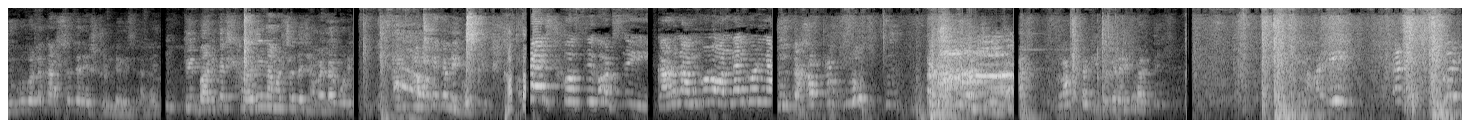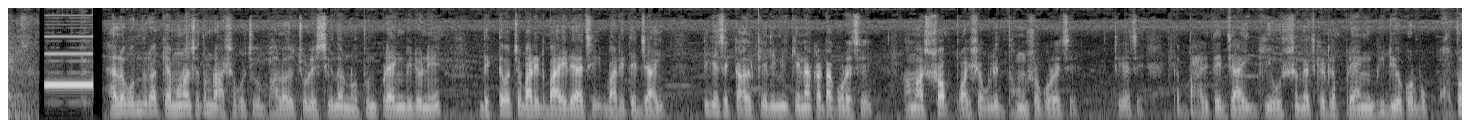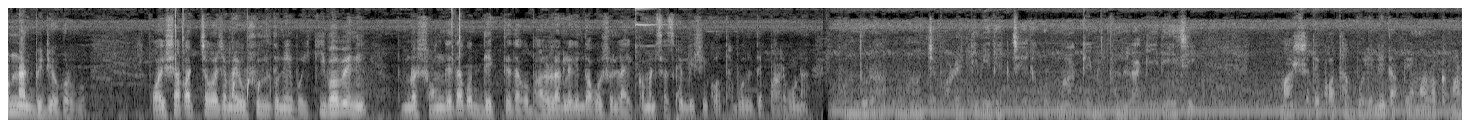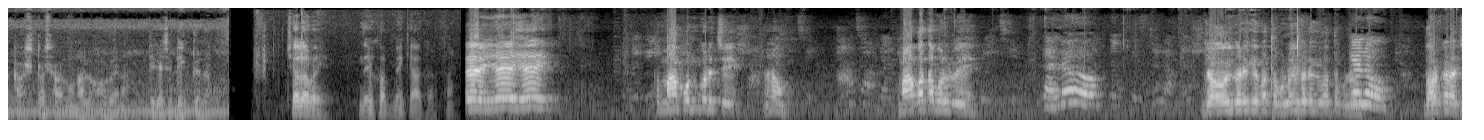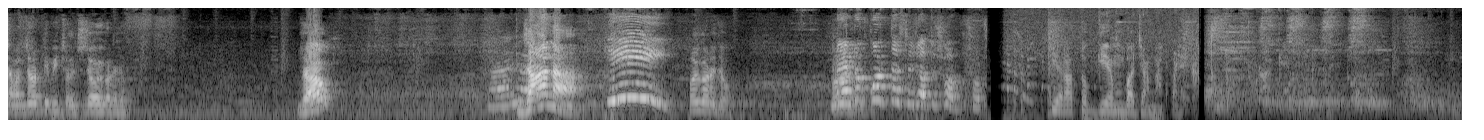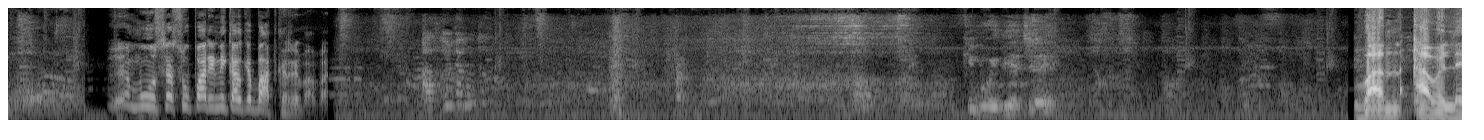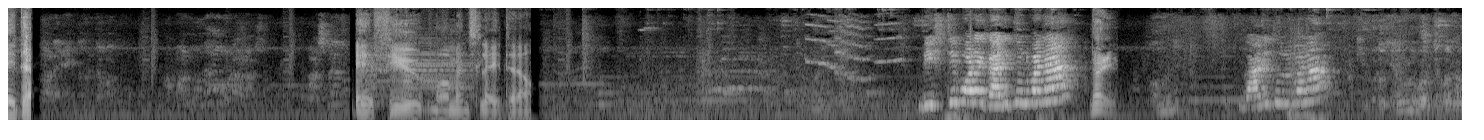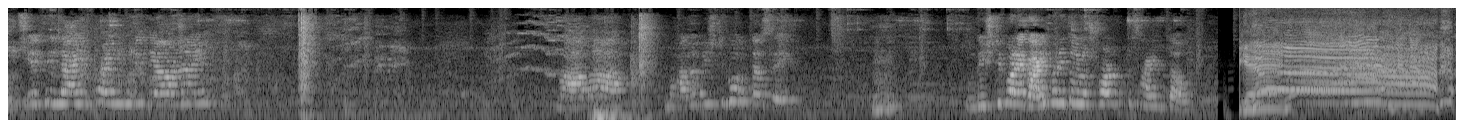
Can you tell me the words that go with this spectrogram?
দুপুরবেলা কার সাথে রেস্টুরেন্টে গেছিলাম তুই বাড়িতে সারাদিন আমার সাথে ঝামেলা করিস। আমাকে কেন করছিস? করছি করছি। কারণ আমি কোনো অন্যায় করি না। হ্যালো বন্ধুরা কেমন আছো তোমরা? আশা করছি খুব ভালো চলে এসেছি কিন্তু নতুন প্র্যাঙ্ক ভিডিও নিয়ে। দেখতে পাচ্ছ বাড়ির বাইরে আছি বাড়িতে যাই। ঠিক আছে কালকে রিমি কেনাকাটা করেছে। আমার সব পয়সাগুলি ধ্বংস করেছে। ঠিক আছে? তা বাড়িতে যাই গিয়ে ওর সঙ্গে আজকে একটা প্র্যাঙ্ক ভিডিও করব খতরনাক ভিডিও করব। পয়সা খরচা করছে আমার মানে ওষুধ তো নেবই। কীভাবে নিই তোমরা সঙ্গে থাকো দেখতে থাকো। ভালো লাগলে কিন্তু অবশ্যই লাইক কমেন্ট সাবস্ক্রাইব বেশি কথা বলতে পারব না। বন্ধুরা মনে হচ্ছে ঘরে টিভি দেখছে। এরকম মাকে আমি ফোন লাগিয়ে দিয়েছি। মার সাথে কথা বলিনি তাপে আমার আমার কাজটা সারবো নাহলে হবে না। ঠিক আছে দেখতে থাকো। চলো ভাই দেখো আপনি কে করতাম। এই এই এই! তো মা ফোন করেছে। কেন মা কথা বলবে। হ্যালো। যাও ওই ঘরে গিয়ে কথা বলো ওই ঘরে গিয়ে কথা বলো কেন দরকার আছে আমার যাও টিভি চলছে যাও ওই ঘরে যাও যাও হ্যালো? যা না কি ওই ঘরে যাও নাটক করতেছে যত সব সব तेरा तो गेम बजाना पड़ेगा ये मुंह से सुपारी निकाल के बात कर रहे बाबा কি বই দিয়েছে One hour later. A few moments later. বৃষ্টি পড়ে গাড়ি তুলবা না? नहीं গাড়ি তুলবা না? এসি লাইন ফাইন গুলি দেওয়া নাই। বাবা ভালো বৃষ্টি পড়তেছে। হুম। বৃষ্টি পড়ে গাড়ি ফাড়ি তোলো সর একটু সাইড দাও।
